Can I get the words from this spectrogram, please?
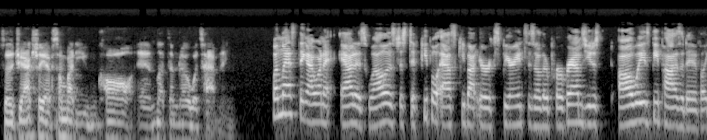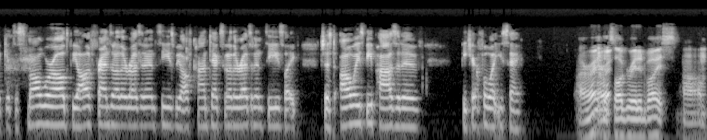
so that you actually have somebody you can call and let them know what's happening. One last thing i want to add as well is just if people ask you about your experiences in other programs you just always be positive. Like it's a small world. We all have friends in other residencies. We all have contacts in other residencies. Like just always be positive. Be careful what you say all right, all right. that's all great advice. Um,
